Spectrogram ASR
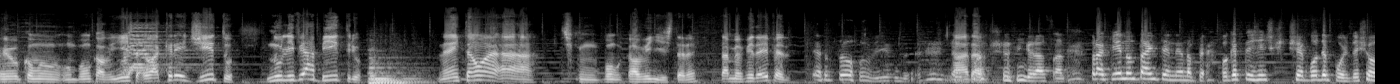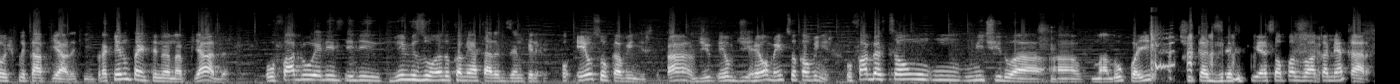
eu, como um bom calvinista, eu acredito no livre-arbítrio. Né? Então, a, a, acho que um bom calvinista, né? Tá me ouvindo aí, Pedro? Eu tô ouvindo. Ah, tá. engraçado. Pra quem não tá entendendo a piada, porque tem gente que chegou depois, deixa eu explicar a piada aqui. Pra quem não tá entendendo a piada, o Fábio, ele, ele vive zoando com a minha cara, dizendo que ele, eu sou calvinista, tá? Eu, eu realmente sou calvinista. O Fábio é só um, um metido a, a, maluco aí, fica dizendo que é só pra zoar com a minha cara. Tá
